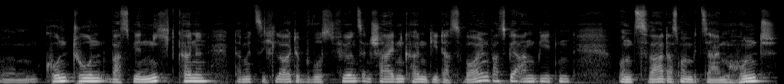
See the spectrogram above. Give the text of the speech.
ähm, kundtun, was wir nicht können, damit sich Leute bewusst für uns entscheiden können, die das wollen, was wir anbieten. Und zwar, dass man mit seinem Hund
